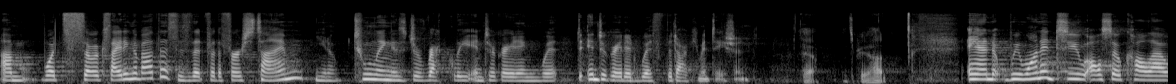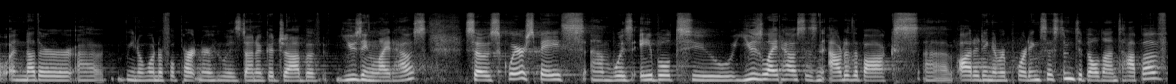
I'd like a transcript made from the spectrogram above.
Um, what's so exciting about this is that for the first time, you know, tooling is directly integrating with, integrated with the documentation. Yeah, that's pretty hot. And we wanted to also call out another uh, you know, wonderful partner who has done a good job of using Lighthouse. So Squarespace um, was able to use Lighthouse as an out-of-the-box uh, auditing and reporting system to build on top of,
